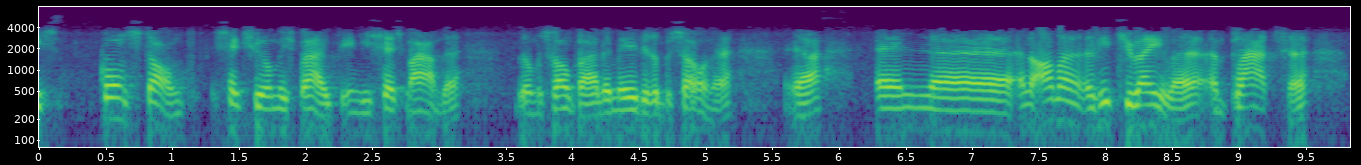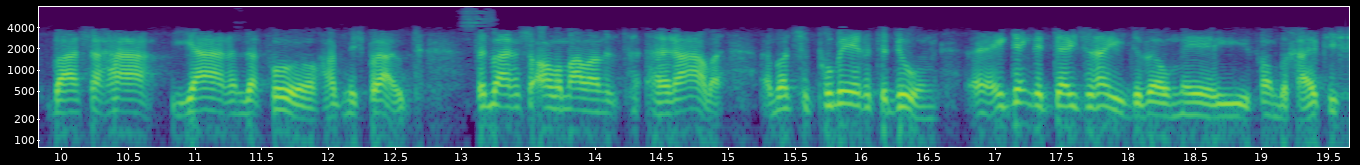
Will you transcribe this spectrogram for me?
is constant seksueel misbruikt in die zes maanden door mijn schoonvader, meerdere personen. Ja? En, uh, en alle rituelen en plaatsen waar ze haar jaren daarvoor had misbruikt, dat waren ze allemaal aan het herhalen. En wat ze proberen te doen, uh, ik denk dat Desiree er wel meer hiervan begrijpt, is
